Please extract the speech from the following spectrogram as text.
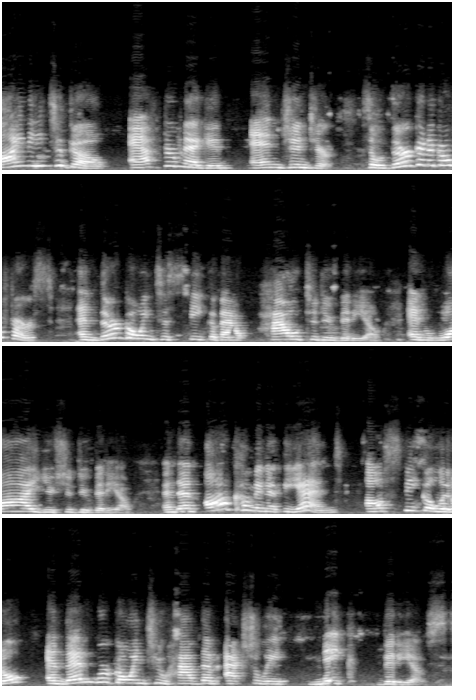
I need to go after Megan and Ginger. So they're going to go first and they're going to speak about how to do video and why you should do video. And then I'll come in at the end, I'll speak a little, and then we're going to have them actually make videos.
